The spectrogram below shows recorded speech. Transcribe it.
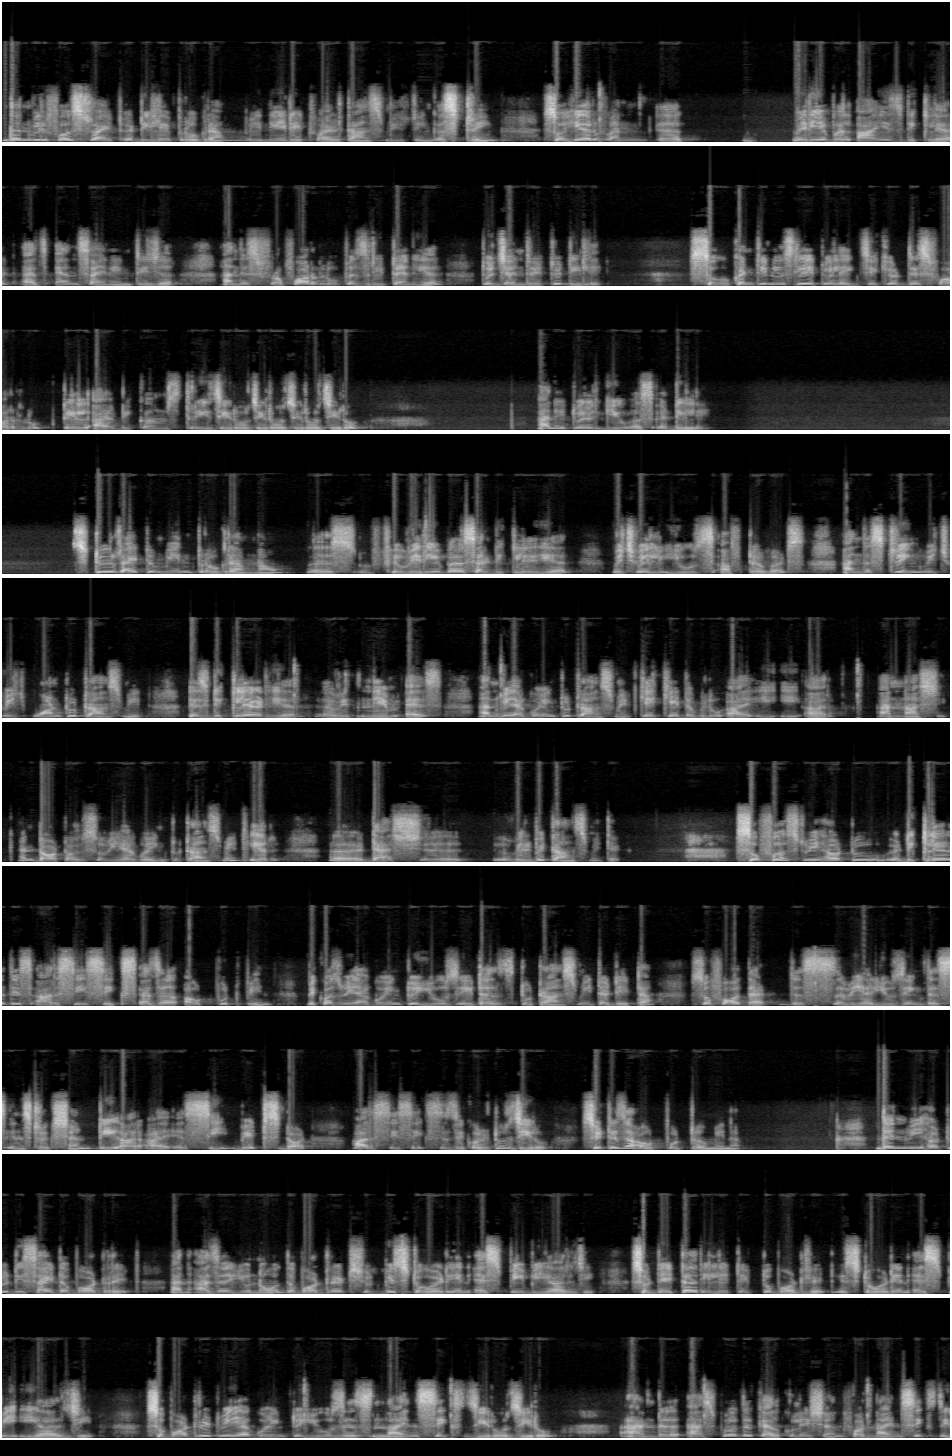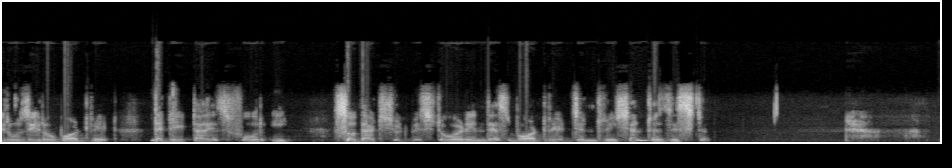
then we'll first write a delay program. We need it while transmitting a string. So here one uh, variable i is declared as unsigned integer and this for loop is written here to generate a delay. So continuously it will execute this for loop till i becomes 30000 and it will give us a delay. To write a main program now, a few variables are declared here which we'll use afterwards. And the string which we want to transmit is declared here uh, with name s. And we are going to transmit kkWIEER and Nashik. And dot also we are going to transmit here uh, dash uh, will be transmitted. So first we have to uh, declare this RC6 as a output pin because we are going to use it as to transmit a data. So for that this uh, we are using this instruction TRISC bits dot RC6 is equal to 0. So it is a output terminal. Then we have to decide the baud rate and as you know the baud rate should be stored in SPBRG. So data related to baud rate is stored in SPBRG. So baud rate we are going to use is 9600 and uh, as per the calculation for 9600 baud rate the data is 4E. So that should be stored in this baud rate generation register.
